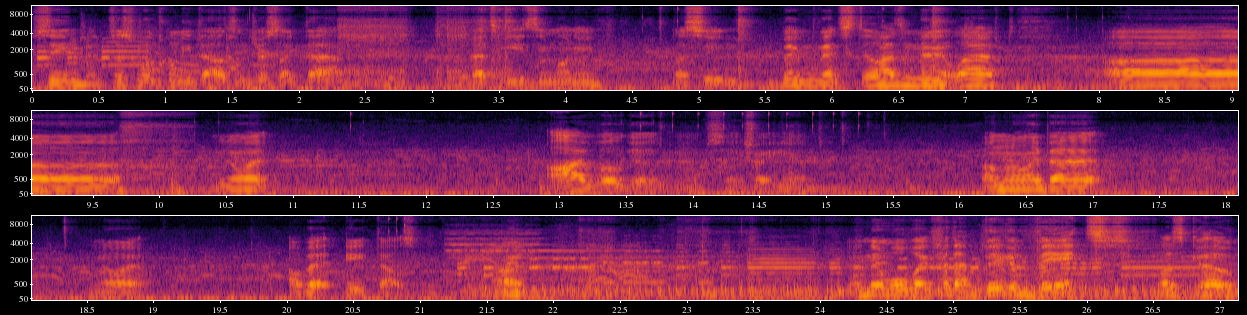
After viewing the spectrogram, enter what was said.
See, just 120,000, just like that. That's easy money. Let's see. Big event still has a minute left. Uh, you know what? I will go six right here. I'm gonna only bet. You know what? I'll bet 8,000. Alright. And then we'll wait for that big event. Let's go.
